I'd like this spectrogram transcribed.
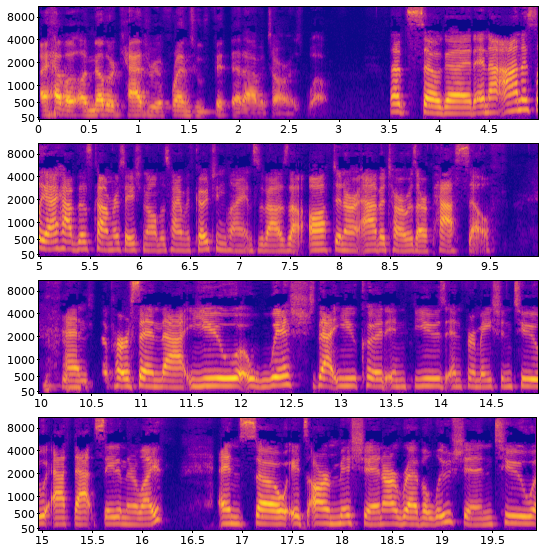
I have a, another cadre of friends who fit that avatar as well. That's so good. And I, honestly, I have this conversation all the time with coaching clients about is that often our avatar was our past self. and the person that you wish that you could infuse information to at that state in their life and so it's our mission, our revolution to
